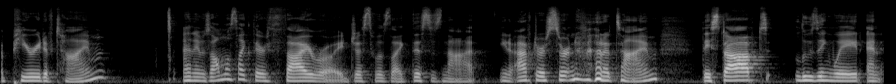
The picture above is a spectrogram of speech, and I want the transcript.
a period of time. And it was almost like their thyroid just was like, this is not, you know, after a certain amount of time, they stopped losing weight. And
